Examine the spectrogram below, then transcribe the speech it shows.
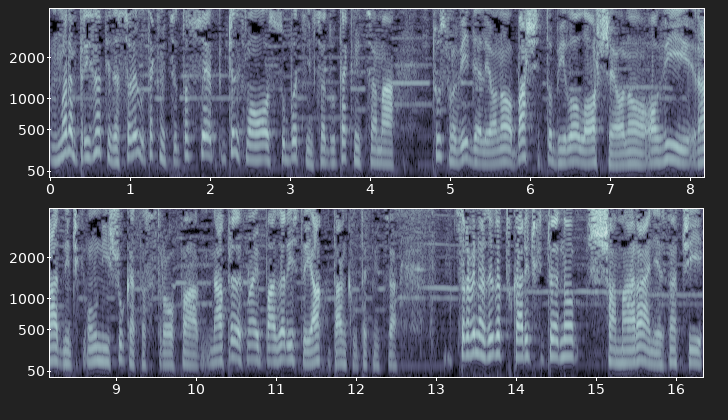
moram priznati da su ove utakmice, to su sve, pričali smo o subotnjim sad utakmicama, tu smo videli, ono, baš je to bilo loše, ono, ovi radnički, u Nišu katastrofa, napredak Novi Pazar isto jako tanka utakmica. Crvena zvezda Čukarički, to je jedno šamaranje, znači,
